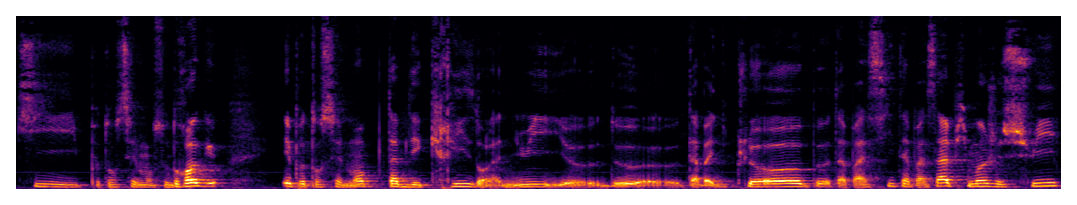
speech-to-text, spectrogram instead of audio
qui potentiellement se droguent et potentiellement tapent des crises dans la nuit euh, de t'as pas de clope, t'as pas ci, t'as pas ça. Puis moi je suis,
